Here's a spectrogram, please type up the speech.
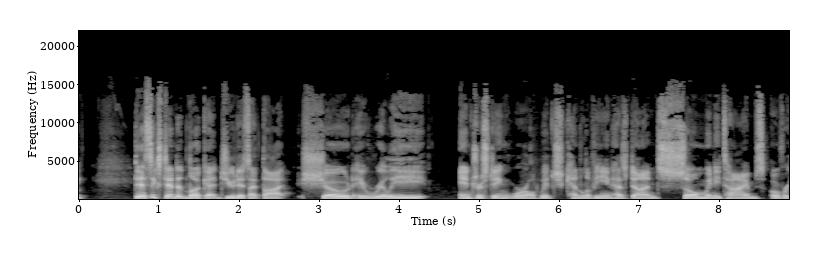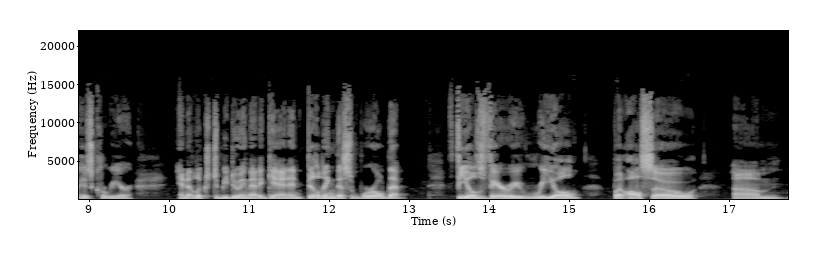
this extended look at Judas, I thought, showed a really interesting world, which Ken Levine has done so many times over his career. And it looks to be doing that again and building this world that feels very real, but also um,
